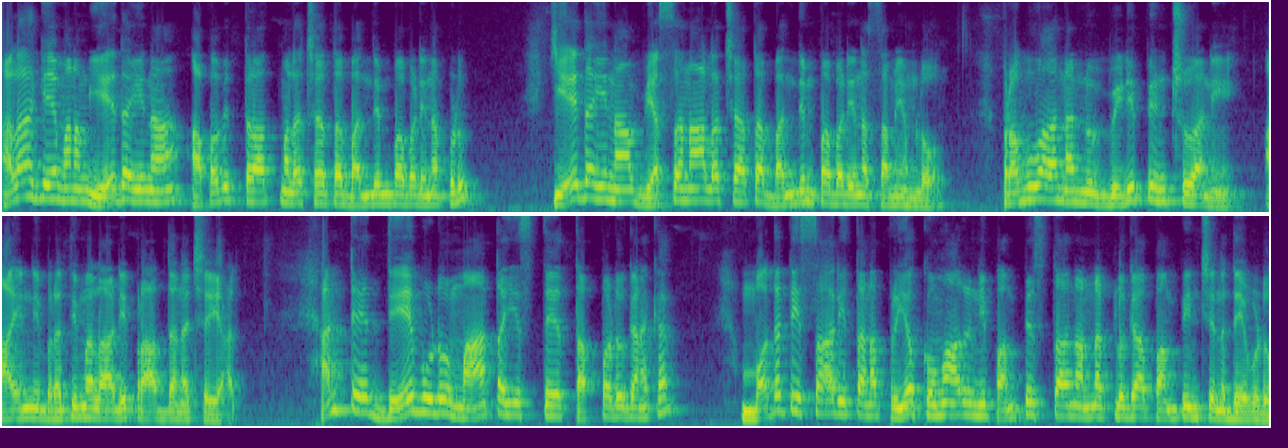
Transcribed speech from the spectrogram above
అలాగే మనం ఏదైనా అపవిత్రాత్మల చేత బంధింపబడినప్పుడు ఏదైనా వ్యసనాల చేత బంధింపబడిన సమయంలో ప్రభువా నన్ను విడిపించు అని ఆయన్ని బ్రతిమలాడి ప్రార్థన చేయాలి. అంటే దేవుడు మాట ఇస్తే తప్పడు గనక మొదటిసారి తన ప్రియ కుమారుని పంపిస్తానన్నట్లుగా పంపించిన దేవుడు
